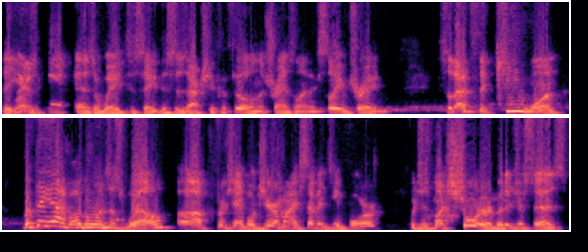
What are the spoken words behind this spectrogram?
they right. use that as a way to say this is actually fulfilled in the transatlantic slave trade. So that's the key one. But they have other ones as well. Uh, for example, Jeremiah 17:4, which is much shorter, but it just says,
